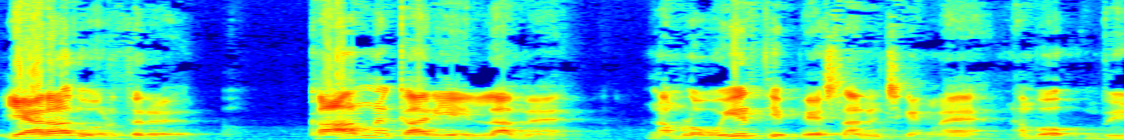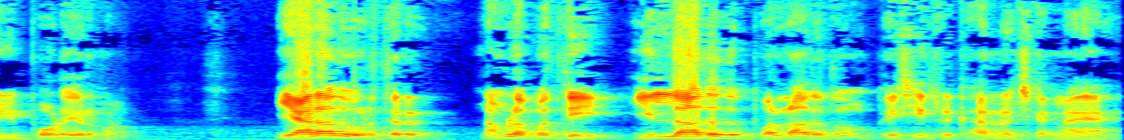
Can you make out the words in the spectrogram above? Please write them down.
யாராவது ஒருத்தர் காரண காரியம் இல்லாமல் நம்மளை உயர்த்தி பேசலாம்னு வச்சுக்கோங்களேன் நம்ம விழிப்போடு இருக்கணும். யாராவது ஒருத்தர் நம்மளை பற்றி இல்லாதது பொல்லாததும் பேசிகிட்டு இருக்காருன்னு வச்சுக்கோங்களேன்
